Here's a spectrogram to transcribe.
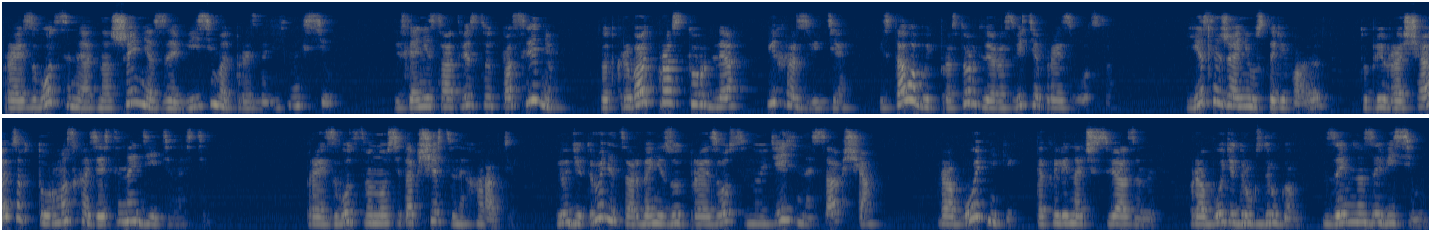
Производственные отношения зависимы от производительных сил. Если они соответствуют последним, то открывают простор для их развития и стало быть простор для развития производства. Если же они устаревают, то превращаются в тормоз хозяйственной деятельности. Производство носит общественный характер. Люди трудятся, организуют производственную деятельность сообща. Работники, так или иначе связаны, в работе друг с другом, взаимно зависимы,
